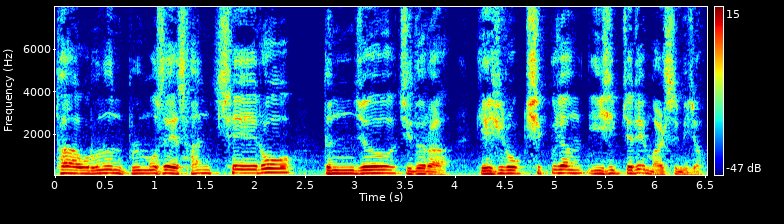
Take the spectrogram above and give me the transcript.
타오르는 불못의 산채로 던져지더라 계시록 19장 20절의 말씀이죠.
